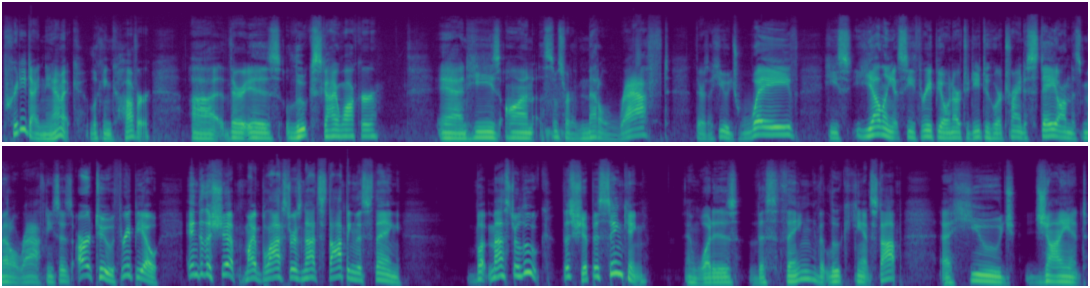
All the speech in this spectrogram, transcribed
pretty dynamic looking cover. Uh, there is Luke Skywalker, and he's on some sort of metal raft. There's a huge wave. He's yelling at C3PO and R2D2 who are trying to stay on this metal raft. And he says, R2, 3PO, into the ship. My blaster's not stopping this thing. But Master Luke, the ship is sinking. And what is this thing that Luke can't stop? A huge, giant,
